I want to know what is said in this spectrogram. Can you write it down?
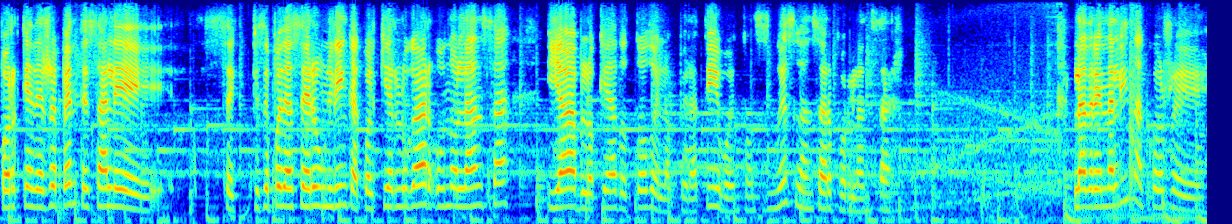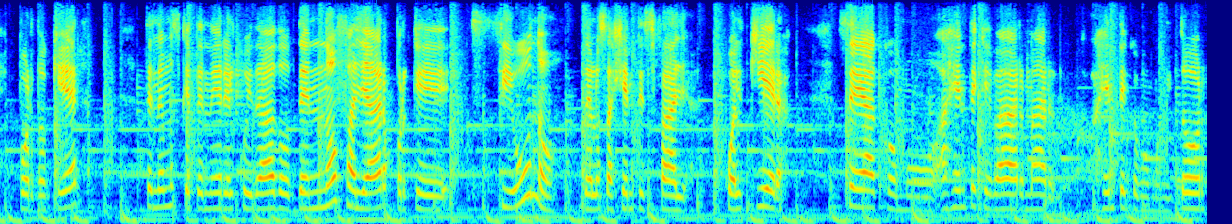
porque de repente sale que se puede hacer un link a cualquier lugar, uno lanza y ha bloqueado todo el operativo, entonces no es lanzar por lanzar. La adrenalina corre por doquier, tenemos que tener el cuidado de no fallar porque si uno de los agentes falla, cualquiera, sea como agente que va a armar, agente como monitor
